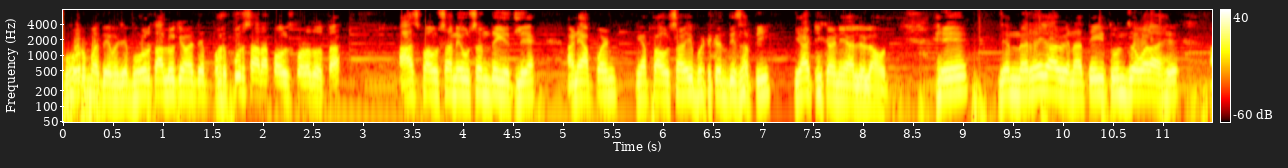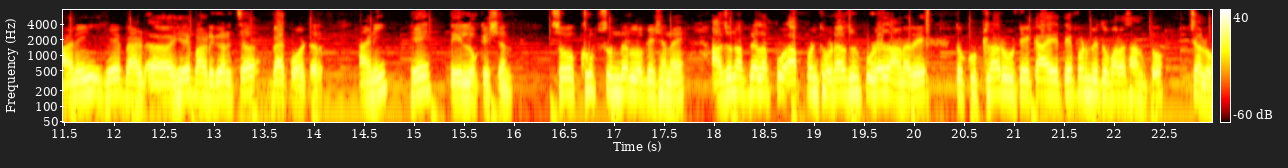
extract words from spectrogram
भोरमध्ये म्हणजे भोर तालुक्यामध्ये भरपूर सारा पाऊस पडत होता. आज पावसाने उसंत घेतली आहे आणि आपण या पावसाळी भटकंतीसाठी या ठिकाणी आलेलो आहोत. हे जे नरे गाव आहे ना ते इथून जवळ आहे आणि हे बॅड हे भाडगरचं बॅकवॉटर आणि हे ते लोकेशन सो खूप सुंदर लोकेशन आहे. अजून आपल्याला पु आपण थोडं अजून पुढे जाणार आहे. तो कुठला रूट आहे काय आहे ते पण मी तुम्हाला सांगतो. चलो.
